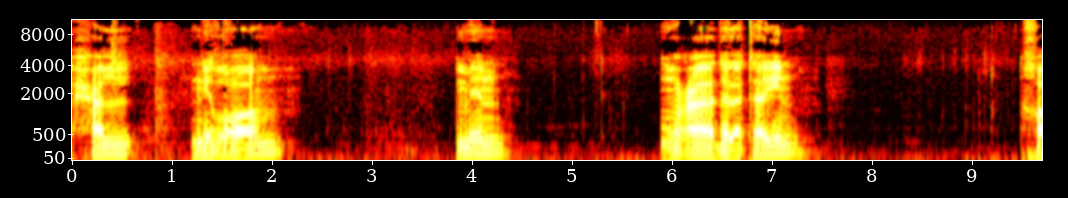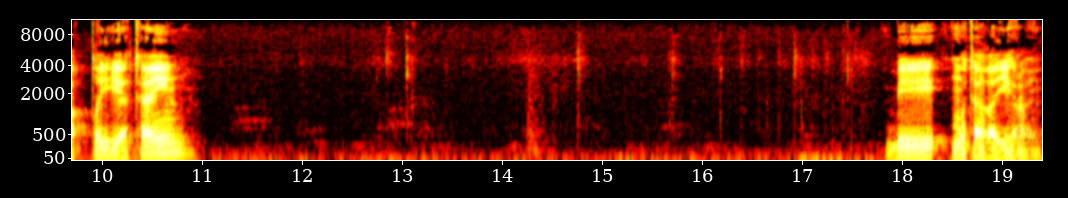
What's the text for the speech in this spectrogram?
حل نظام من معادلتين خطيتين بمتغيرين.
